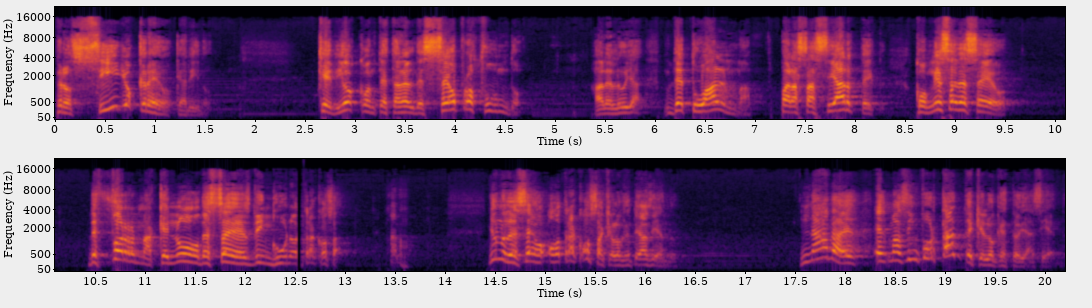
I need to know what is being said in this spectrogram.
Pero sí yo creo, querido, que Dios contestará el deseo profundo, aleluya, de tu alma para saciarte con ese deseo de forma que no desees ninguna otra cosa. yo no deseo otra cosa que lo que estoy haciendo. Nada es, más importante que lo que estoy haciendo.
